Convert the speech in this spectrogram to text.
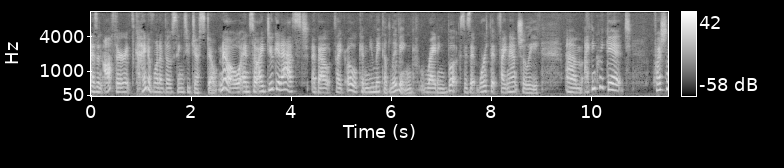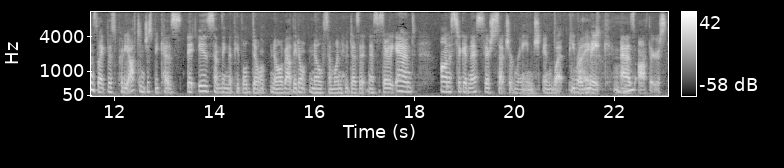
as an author, it's kind of one of those things you just don't know. And so I do get asked about, like, oh, can you make a living writing books? Is it worth it financially? Um, I think we get questions like this pretty often just because it is something that people don't know about. They don't know someone who does it necessarily. And honest to goodness, there's such a range in what people Right. make as authors.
